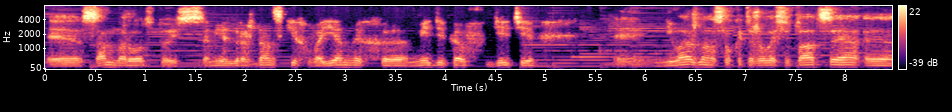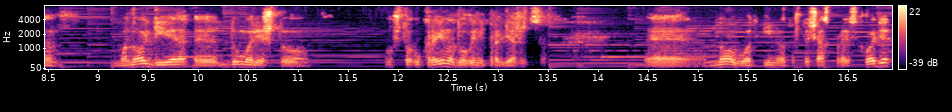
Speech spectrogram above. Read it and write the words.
э, сам народ, то есть самих гражданских, военных, медиков, дети. Неважно, насколько тяжелая ситуация, многие думали, что ну, что Украина долго не продержится. Э, но вот именно то, что сейчас происходит,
